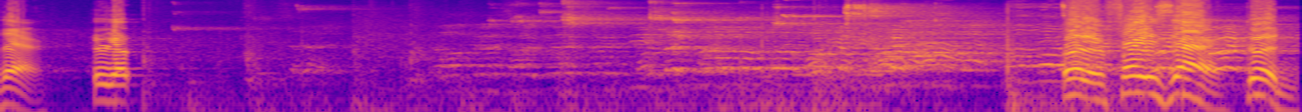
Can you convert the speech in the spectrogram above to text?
there? Here we go. Good, freeze there. Good.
